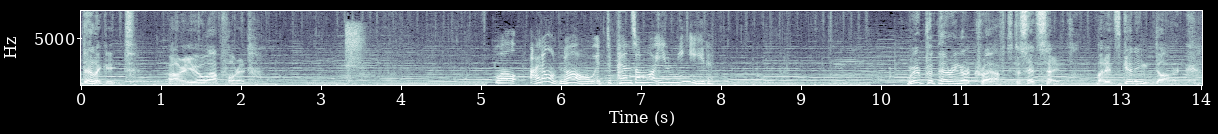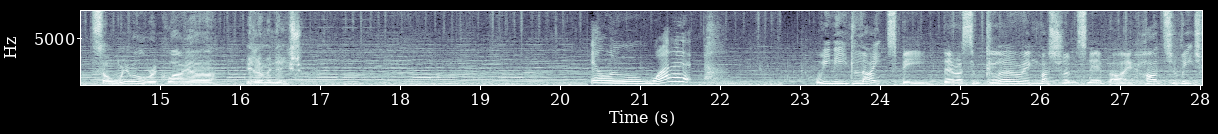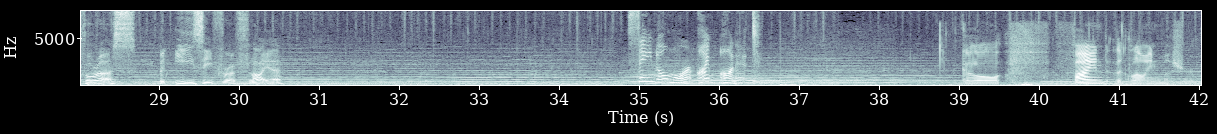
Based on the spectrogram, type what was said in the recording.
delegate. Are you up for it? Well, I don't know. It depends on what you need. We're preparing our craft to set sail, but it's getting dark, so we will require illumination. Ill what? We need light speed. There are some glowing mushrooms nearby. Hard to reach for us, but easy for a flyer. No more. I'm on it. Go find the glowing mushroom.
